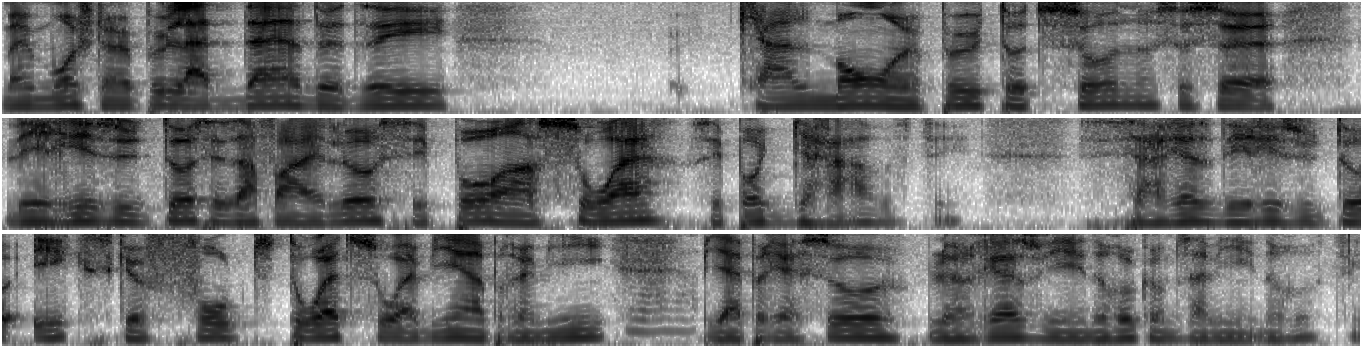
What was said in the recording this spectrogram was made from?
Mais moi, j'étais un peu là-dedans de dire calmons un peu tout ça. ce- les résultats, ces affaires-là, c'est pas en soi, c'est pas grave. Si ça reste des résultats X que faut que tu- toi tu sois bien en premier. Voilà. Puis après ça, le reste viendra comme ça viendra. tu sais.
